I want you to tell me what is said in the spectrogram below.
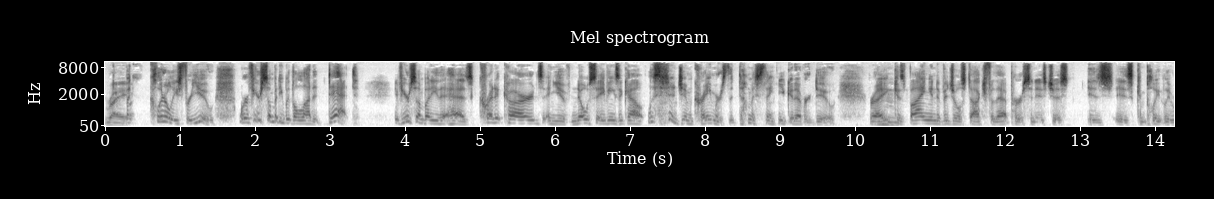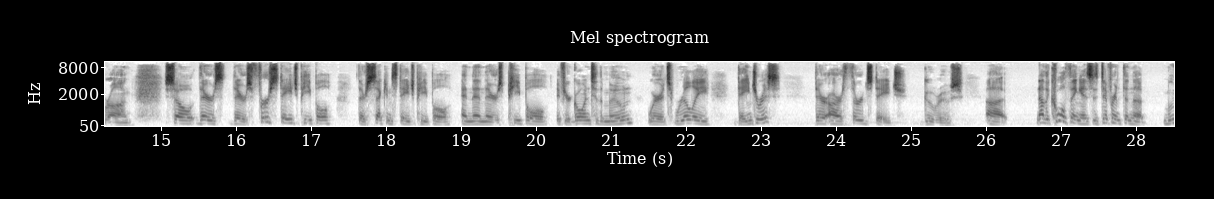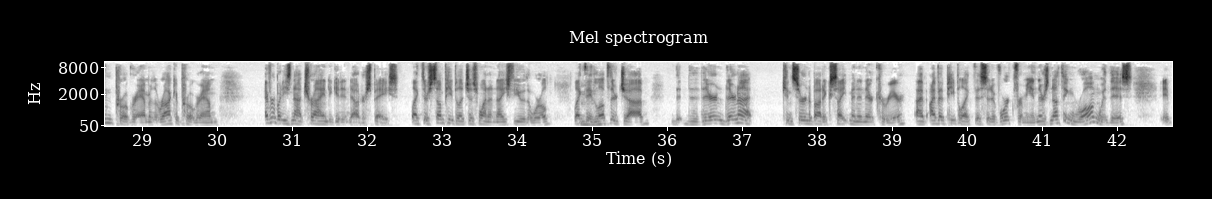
Right. But clearly it's for you. Where if you're somebody with a lot of debt, if you're somebody that has credit cards and you have no savings account, listen to Jim Cramer's the dumbest thing you could ever do, right? Because mm-hmm. buying individual stocks for that person is just is is completely wrong. So there's there's first stage people, there's second stage people, and then there's people if you're going to the moon where it's really dangerous, there are third stage gurus. Uh, now the cool thing is, is different than the moon program or the rocket program, everybody's not trying to get into outer space. Like there's some people that just want a nice view of the world. Like mm-hmm. they love their job. They're they're not concerned about excitement in their career. I've, I've, had people like this that have worked for me, and there's nothing wrong with this.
